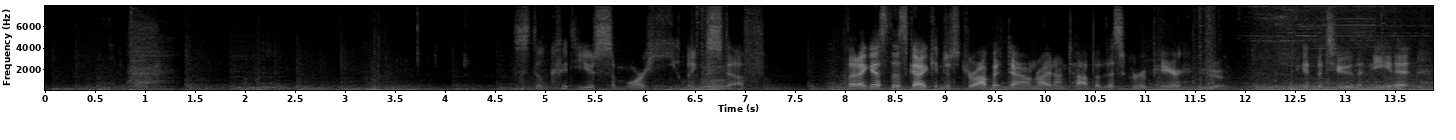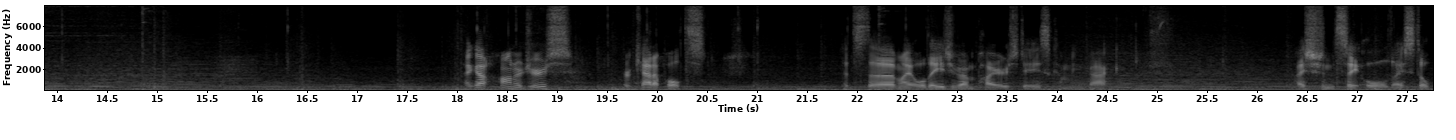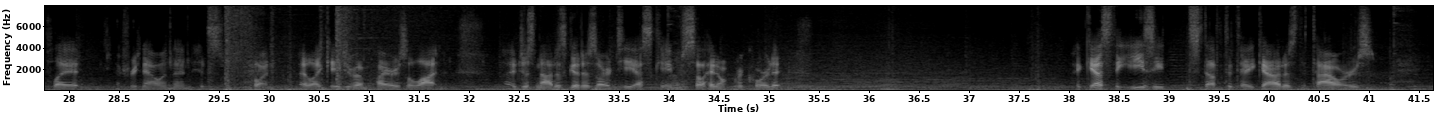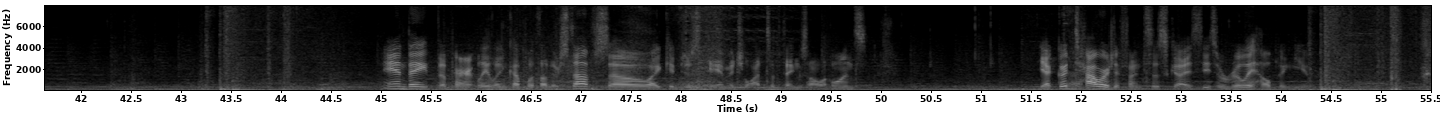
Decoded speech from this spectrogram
Still could use some more healing stuff. But I guess this guy can just drop it down right on top of this group here. To get the two that need it. I got onagers, or catapults. It's uh, my old Age of Empires days coming back. I shouldn't say old, I still play it every now and then. It's fun. I like Age of Empires a lot. I'm just not as good as RTS games, so I don't record it. I guess the easy stuff to take out is the towers. And they apparently link up with other stuff, so I can just damage lots of things all at once. Yeah, good tower defenses, guys. These are really helping you.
